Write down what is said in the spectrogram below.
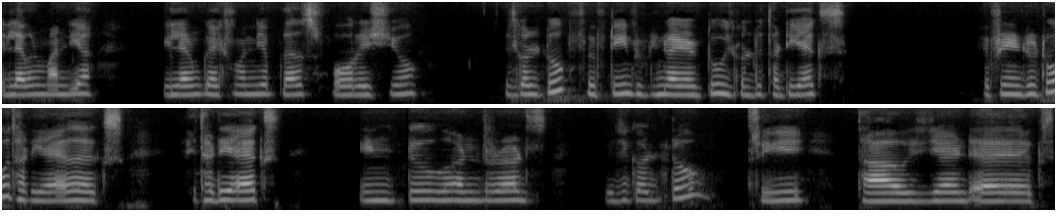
इलेवन मान लिया इलेवन को एक्स मान लिया plus four ratio equal to fifteen fifteen by two equal to thirty X fifteen into two thirty X thirty X into hundred equal to three thousand X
